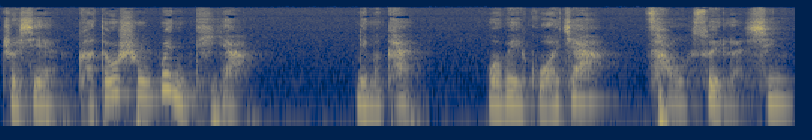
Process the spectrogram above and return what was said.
这些可都是问题呀！你们看，我为国家操碎了心。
